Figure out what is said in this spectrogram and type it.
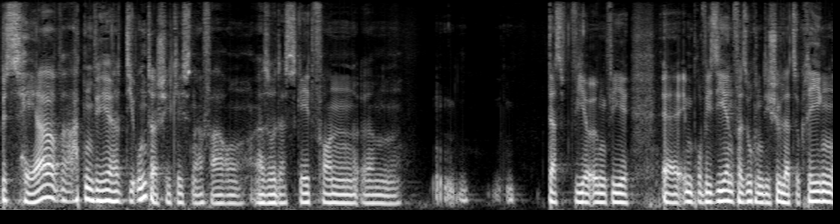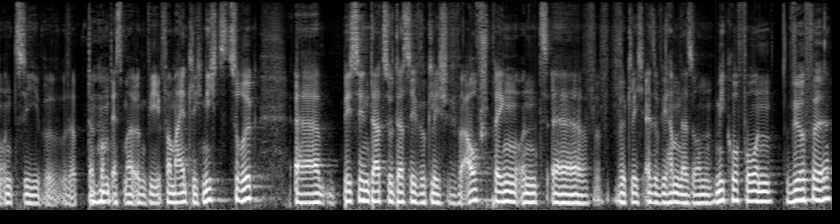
bisher hatten wir die unterschiedlichsten Erfahrungen. Also das geht von ähm, dass wir irgendwie äh, improvisieren, versuchen die Schüler zu kriegen und sie, äh, da mhm. kommt erstmal irgendwie vermeintlich nichts zurück, äh, bis hin dazu, dass sie wirklich aufspringen und äh, wirklich, also wir haben da so einen Mikrofonwürfel,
